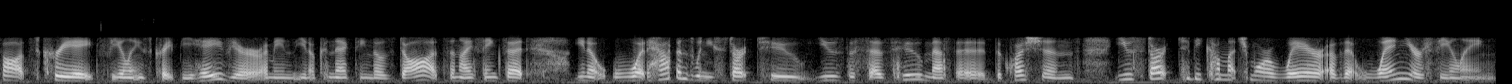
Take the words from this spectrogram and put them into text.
thoughts create feelings, create behavior. I mean, you know, connecting those dots. And I think that you know, what happens when you start to use the says who method, the questions, you start to become much more aware of that when you're feeling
